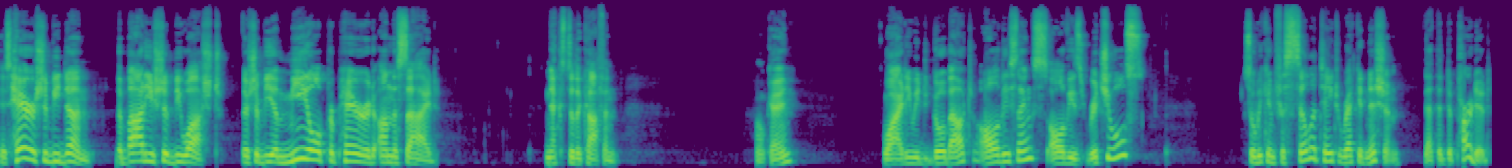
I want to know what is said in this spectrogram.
His hair should be done, the body should be washed, there should be a meal prepared on the side next to the coffin. Okay? Why do we go about all of these things, all of these rituals? So we can facilitate recognition that the departed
